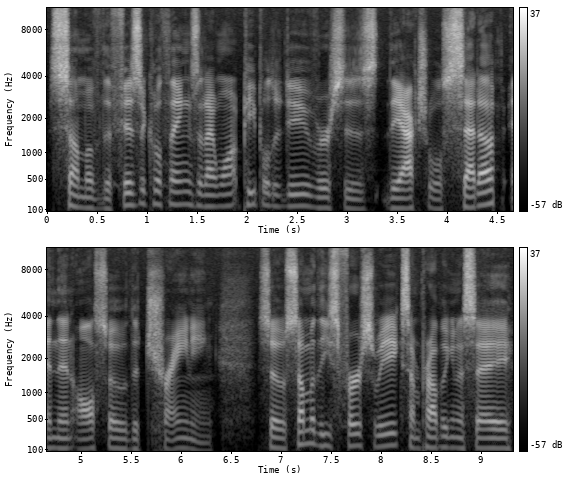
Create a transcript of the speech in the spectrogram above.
some of the physical things that I want people to do versus the actual setup and then also the training. So some of these first weeks I'm probably going to say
